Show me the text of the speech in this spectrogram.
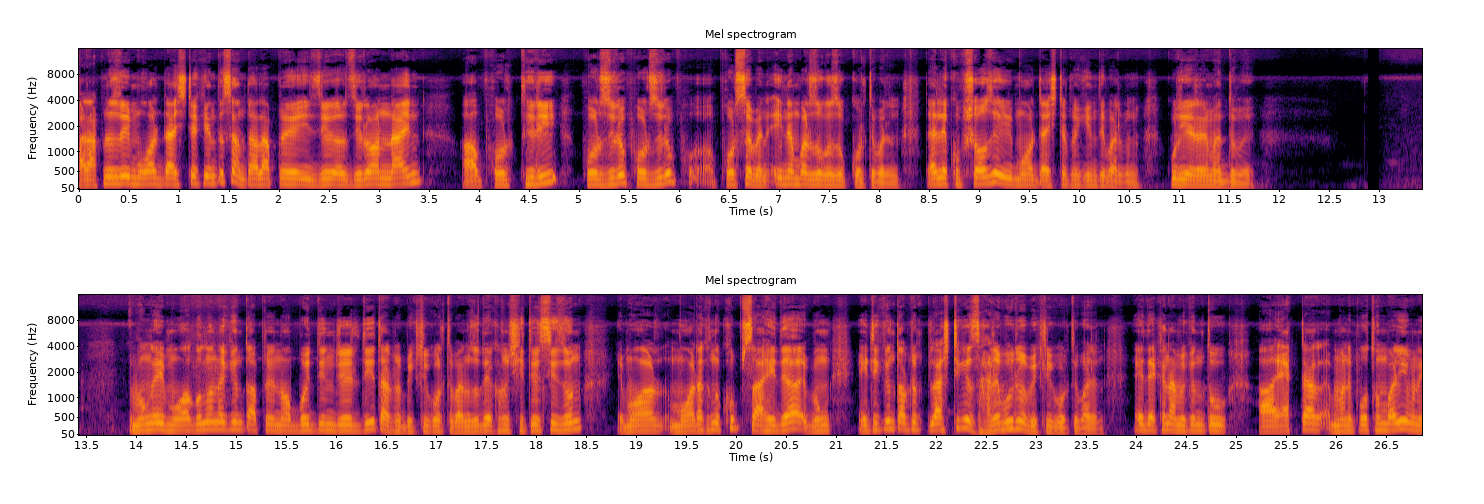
আর আপনি যদি মোয়ার ডাইসটা কিনতে চান, তাহলে আপনি zero zero nine four three four zero four zero four seven এই নাম্বার যোগাযোগ করতে পারেন। তাহলে খুব সহজে এই মোয়ার ডাইসটা আপনি কিনতে পারবেন কুরিয়ারের মাধ্যমে। এবং এই মোয়াগুলো না কিন্তু আপনি নব্বই দিন রেট দিয়ে তারপর বিক্রি করতে পারেন। যদি এখন শীতের সিজন এই মোয়ার, মোয়াটা কিন্তু খুব চাহিদা এবং এটি কিন্তু আপনি প্লাস্টিকের ঝাড়ে বইলেও বিক্রি করতে পারেন। এই দেখেন আমি কিন্তু একটা মানে প্রথমবারই মানে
